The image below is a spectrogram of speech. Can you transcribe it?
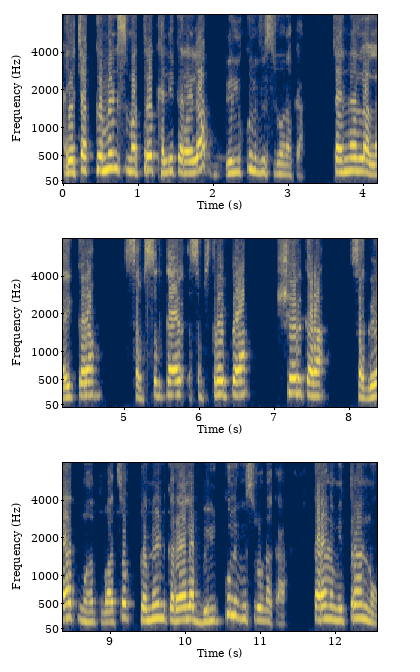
याच्या कमेंट्स मात्र खाली करायला बिलकुल विसरू नका. चॅनलला लाईक करा सबस्क्राईब सबस्क्राईब करा शेअर करा. सगळ्यात महत्वाचं कमेंट करायला बिलकुल विसरू नका. कारण मित्रांनो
